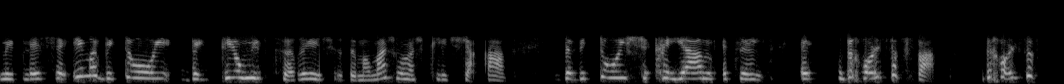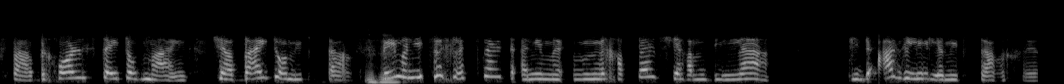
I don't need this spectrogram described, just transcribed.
מפני שאם הביטוי ביתי ומבצרי, שזה ממש ממש קלישאה, זה ביטוי שקיים אצל, אה, בכל שפה, בכל שפה, בכל state of mind, שהבית הוא המבצר. Mm-hmm. ואם אני צריך לצאת, אני מחפש שהמדינה תדאג לי למבצר אחר.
